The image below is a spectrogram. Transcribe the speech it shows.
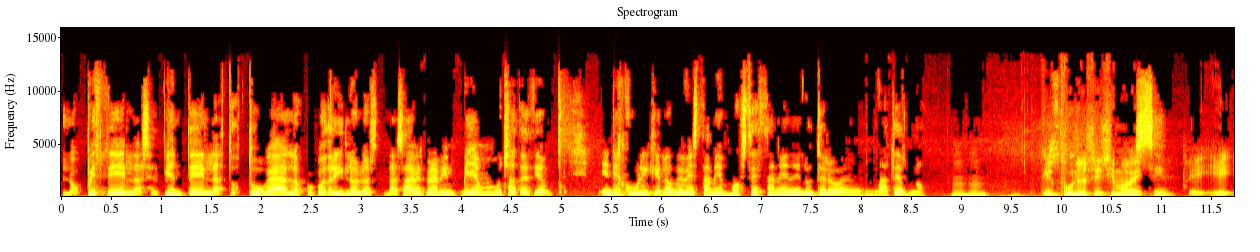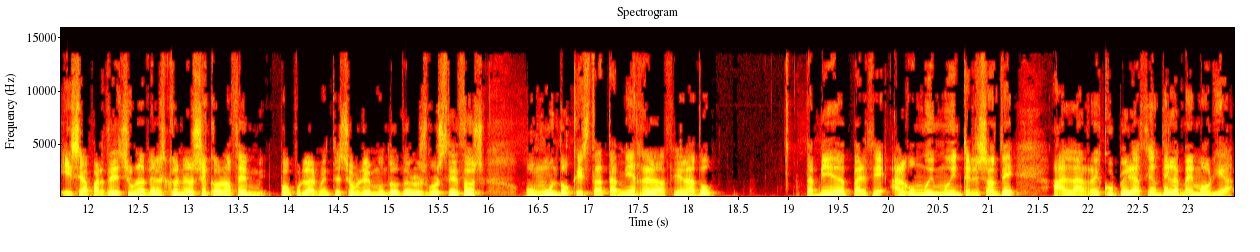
los peces, las serpientes, las tortugas, los cocodrilos, los- las aves, pero a mí me llamó mucho la atención eh, descubrir que los bebés también bostezan en el útero materno. Qué curiosísimo, ¿eh? Sí. Eh, eh, Esa parte es una de las que no se conocen popularmente sobre el mundo de los bostezos, un mundo que está también relacionado también me parece algo muy muy interesante a la recuperación de la memoria,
